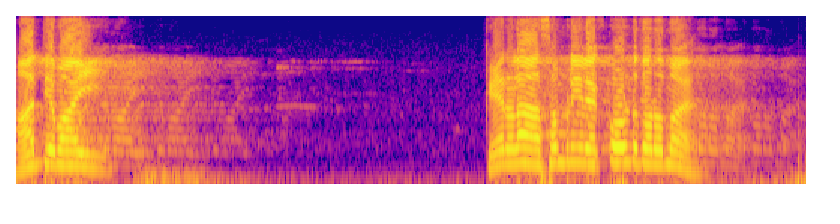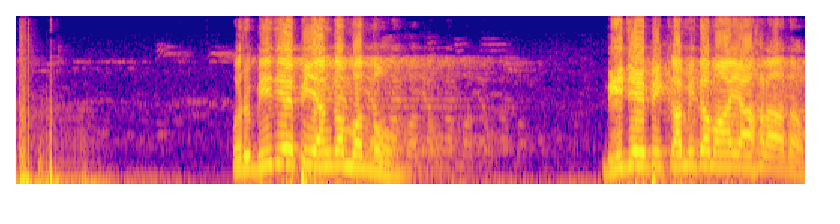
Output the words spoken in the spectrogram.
ആദ്യമായി കേരള അസംബ്ലിയിൽ അക്കൗണ്ട് തുറന്ന് ഒരു ബി ജെ പി അംഗം വന്നു. ബി ജെ പിക്ക് അമിതമായ ആഹ്ലാദം.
